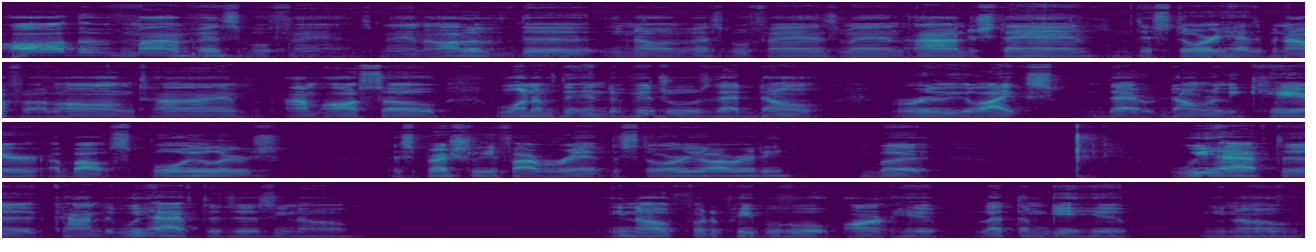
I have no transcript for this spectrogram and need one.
all of my Invincible fans, man, all of the, you know, Invincible fans, man, I understand the story has been out for a long time. I'm also one of the individuals that don't really like, that don't really care about spoilers, especially if I read the story already. But we have to kind of we have to just you know you know for the people who aren't hip let them get hip you know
